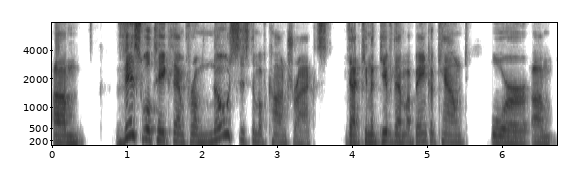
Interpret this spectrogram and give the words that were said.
um, this will take them from no system of contracts that can give them a bank account or um,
